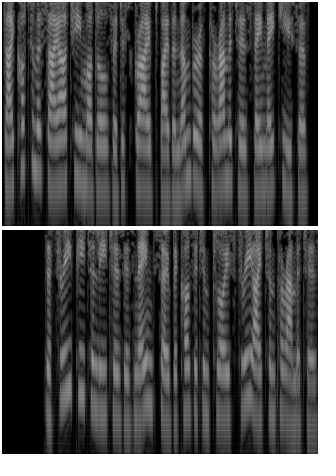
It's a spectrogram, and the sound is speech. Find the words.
Dichotomous IRT models are described by the number of parameters they make use of. The 3 petaliters is named so because it employs three item parameters.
